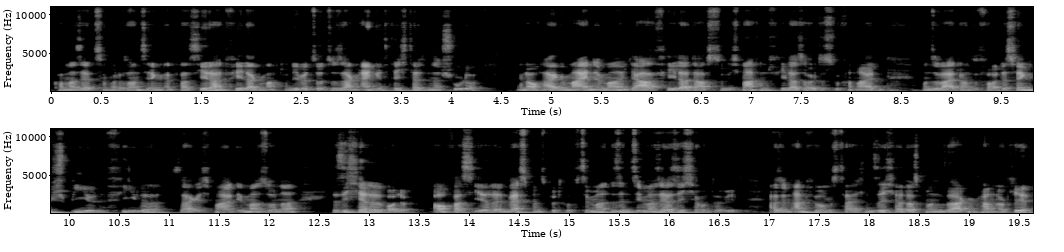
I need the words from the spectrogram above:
Kommasetzung oder sonst irgendetwas. Jeder hat Fehler gemacht und die wird sozusagen eingetrichtert in der Schule und auch allgemein immer, ja, Fehler darfst du nicht machen, Fehler solltest du vermeiden und so weiter und so fort. Deswegen spielen viele, sage ich mal, immer so eine sichere Rolle. Auch was ihre Investments betrifft, sind sie immer sehr sicher unterwegs. Also in Anführungszeichen sicher, dass man sagen kann, okay,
